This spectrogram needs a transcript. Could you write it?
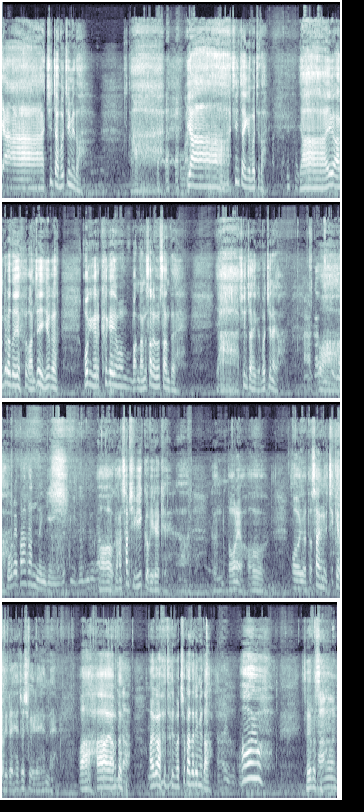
야, 진짜 멋집니다. 아, 야, 진짜 이거 멋지다. 야, 이거 안 그래도 완전히 이거 고기 그렇게 크게 막 낚는 사람이 없었는데, 야, 진짜 이거 멋지네요. 아까 와. 뭐 돌에 박았는 게 이거 이건 거 어, 같아. 그한 32급 이렇게, 어, 그 노네요. 어우, 어, 또 사장님이 찍기로 이래 해주시고 이래 했네. 와, 아, 아무튼, 아이고, 아무튼 뭐 축하드립니다. 아유, 저희도 장원.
